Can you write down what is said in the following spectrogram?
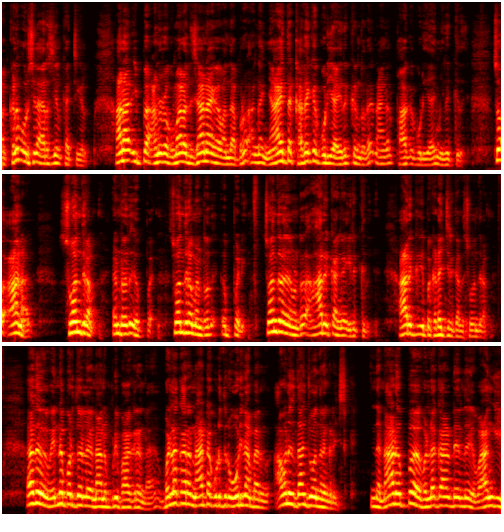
மக்களும் ஒரு சில அரசியல் கட்சிகள். ஆனால் இப்போ அனுரகுமார திசாநாயகா வந்த அப்புறம் அங்கே நியாயத்தை கதைக்கக்கூடிய இருக்கின்றதை நாங்கள் பார்க்கக்கூடியதும் இருக்குது. ஸோ ஆனால் சுதந்திரம் என்றது எப்போ? சுதந்திரம் என்றது எப்படி? சுதந்திரம் என்றது ஆருக்கு அங்கே இருக்குது. ஆருக்கு இப்போ கிடைச்சிருக்கு அந்த சுதந்திரம். அது என்ன பொறுத்தவரை நான் இப்படி பார்க்குறேன்னா வெள்ளக்காரன் நாட்டை கொடுத்துட்டு ஓடினா பாருங்க. அவனுக்கு தான் சுதந்திரம் கிடைச்சிருக்கு. இந்த நாடு எப்போ வெள்ளக்காரன்டேருந்து வாங்கி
